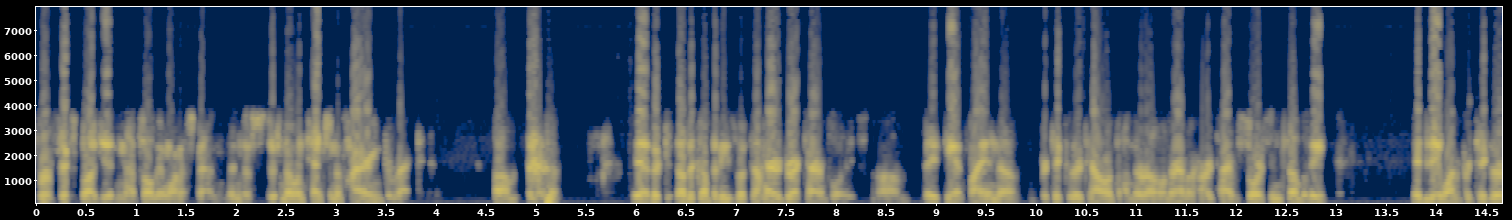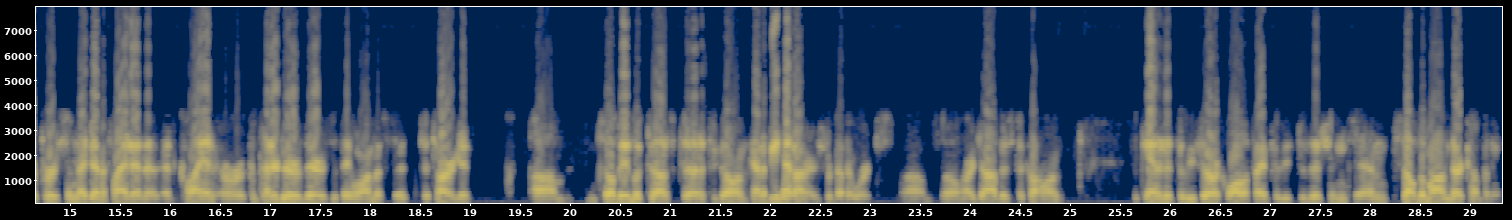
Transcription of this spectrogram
for a fixed budget, and that's all they want to spend. And there's, there's no intention of hiring direct. Um, the other other companies look to hire direct hire employees. Um, they can't find a particular talent on their own, or having a hard time sourcing somebody. Maybe they want a particular person identified at a, at a client or a competitor of theirs that they want us to, to target. Um, so they look to us to, to go and kind of be headhunters, for better words. Um, so our job is to call on the candidates that we feel are qualified for these positions and sell them on their company,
